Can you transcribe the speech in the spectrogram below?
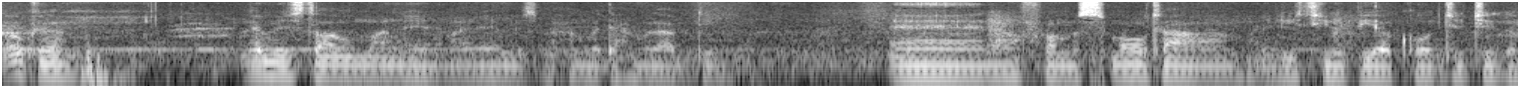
Okay, let me start with my name. My name is Muhammad Ahmed Abdi, and I'm from a small town in Ethiopia called Jijiga.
